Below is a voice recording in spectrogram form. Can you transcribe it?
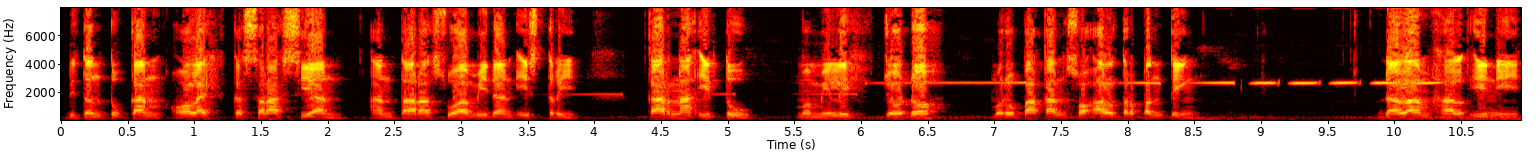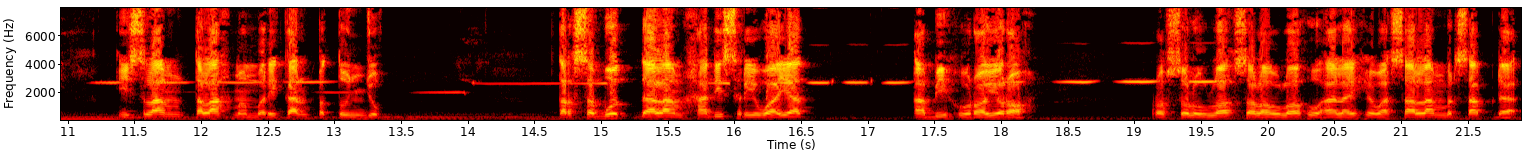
ditentukan oleh keserasian antara suami dan istri. Karena itu, memilih jodoh merupakan soal terpenting. Dalam hal ini, Islam telah memberikan petunjuk tersebut dalam hadis riwayat Abi Hurairah. Rasulullah Shallallahu alaihi wasallam bersabda,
